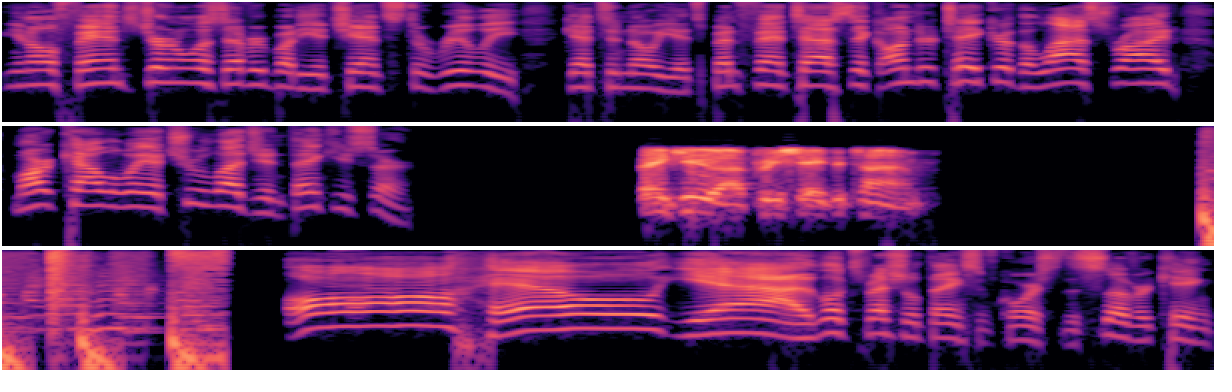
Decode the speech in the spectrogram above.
you know, fans, journalists, everybody a chance to really get to know you. It's been fantastic. Undertaker, The Last Ride, Mark Calaway, a true legend. Thank you, sir. Thank you. I appreciate the time. Oh, hell yeah. Look, special thanks, of course, to the Silver King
